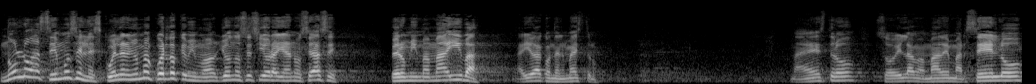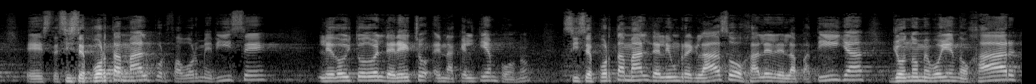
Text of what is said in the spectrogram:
No lo hacemos en la escuela. Yo me acuerdo que mi mamá, yo no sé si ahora ya no se hace, pero mi mamá iba, ahí iba con el maestro. Maestro, soy la mamá de Marcelo, este, si se porta mal, por favor me dice, le doy todo el derecho en aquel tiempo, ¿no? Si se porta mal, dele un reglazo o la patilla, yo no me voy a enojar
